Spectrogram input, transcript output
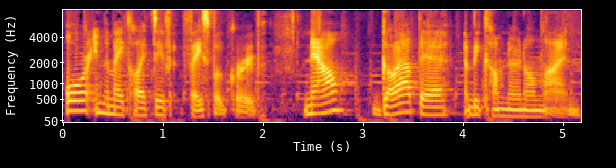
or in the May Collective Facebook group. Now, go out there and become known online.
